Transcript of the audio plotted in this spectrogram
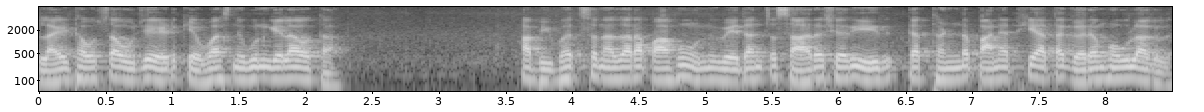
लाइट हाऊसचा उजेड केव्हाच निघून गेला होता? हा बिभत्स नजारा पाहून वेदांचं सारं शरीर त्या थंड पाण्यातही आता गरम होऊ लागलं.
